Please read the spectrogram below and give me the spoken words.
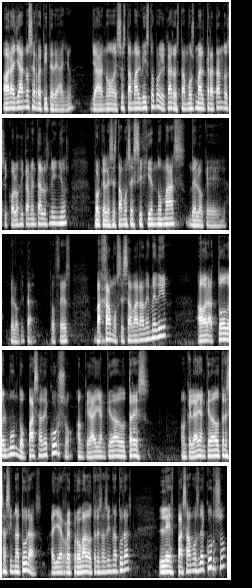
ahora ya no se repite de año. Ya no, eso está mal visto porque, claro, estamos maltratando psicológicamente a los niños porque les estamos exigiendo más de lo que, de lo que tal. Entonces, bajamos esa vara de medir. Ahora todo el mundo pasa de curso, aunque hayan quedado tres, aunque le hayan quedado tres asignaturas, haya reprobado tres asignaturas, les pasamos de curso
